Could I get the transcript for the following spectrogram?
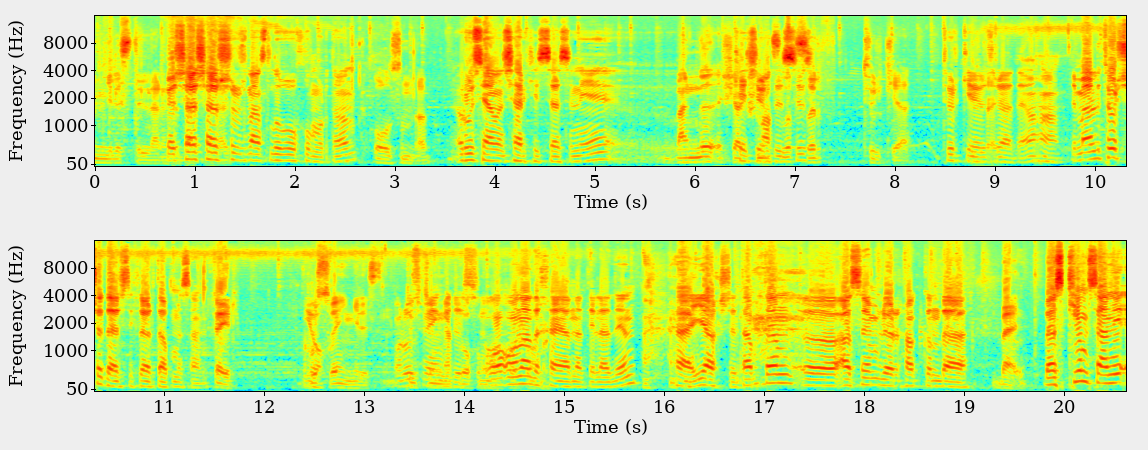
ingilis dillərində. Verdim. şərhşünaslığı oxumurdun? olsun da. Rusiyanın şərq hissəsini Məndə Keçirdiniz şərqşünaslıq sırf Türkiyə. Türkiyə üzrədir. Aha. Deməli türkçə dərsliklər tapmısan. Xeyr. Rus və ingilis. Rus və ingilis. O, ona da xəyanət elədin. Hə, yaxşı. Tapdın ə, assembler haqqında. Bəli. Bəs kim səni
